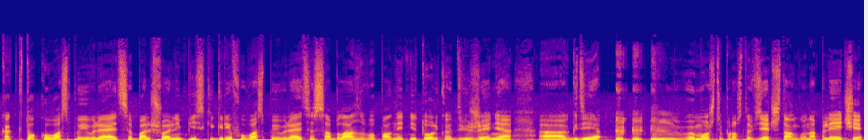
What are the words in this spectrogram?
Как только у вас появляется большой олимпийский гриф, у вас появляется соблазн выполнять не только движения, а, где вы можете просто взять штангу на плечи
